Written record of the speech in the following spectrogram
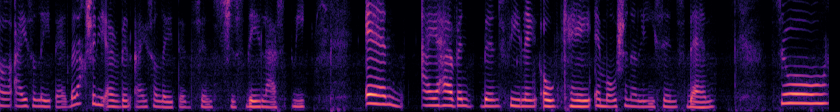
uh, isolated. But actually, I've been isolated since Tuesday last week. And I haven't been feeling okay emotionally since then. So,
